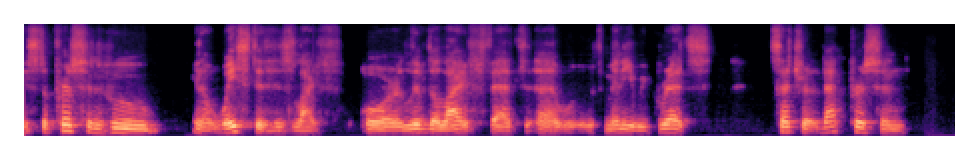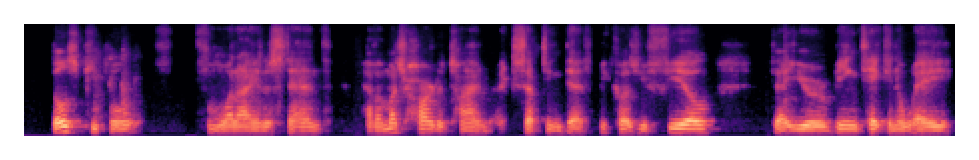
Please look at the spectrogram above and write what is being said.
It's the person who, you know, wasted his life or lived a life that uh, with many regrets, etc. That person, those people, from what I understand, have a much harder time accepting death because you feel that you're being taken away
